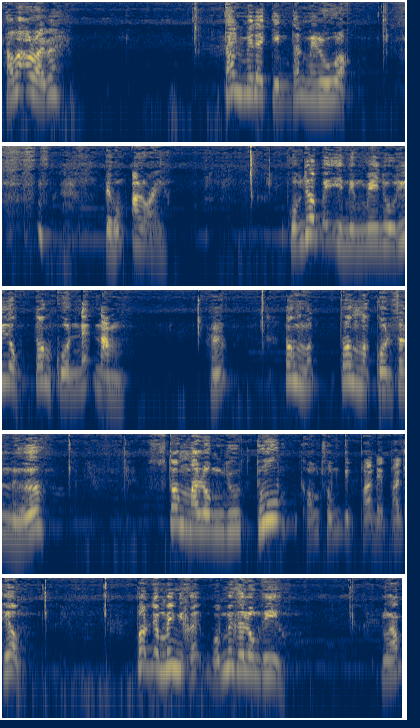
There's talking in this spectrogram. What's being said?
ถามว่าอร่อยไหมท่านไม่ได้กินท่านไม่รู้หรอก แต่ผมอร่อย ผมเชื่อเป็นอีกหนึ่งเมนูที่ต้องต้องควรแนะนำฮะ ต้องมาต้องมาคนเสนอ ต้องมาลง YouTube ของสมกิจพาเด็ดพาเที่ยว เพราะยังไม่มีใครผมไม่เคยลงทีนะครับ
